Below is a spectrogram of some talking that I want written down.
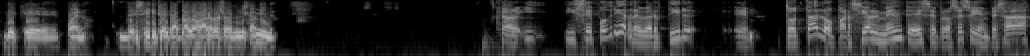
de que, bueno, decidiste tapar los arroyos en el camino. Claro, y, ¿Y se podría revertir eh, total o parcialmente ese proceso y empezar a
